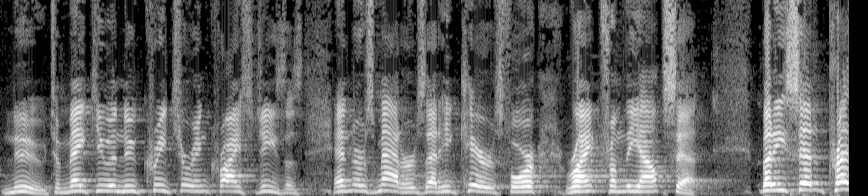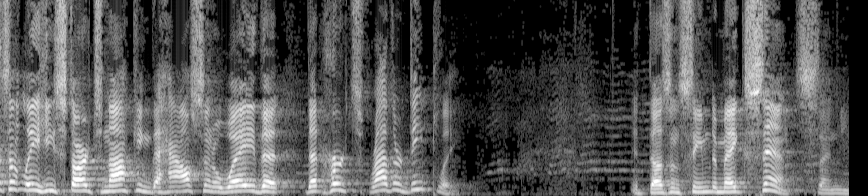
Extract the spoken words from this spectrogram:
new, to make you a new creature in Christ Jesus. And there's matters that he cares for right from the outset. But he said presently he starts knocking the house in a way that, that hurts rather deeply. It doesn't seem to make sense. And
